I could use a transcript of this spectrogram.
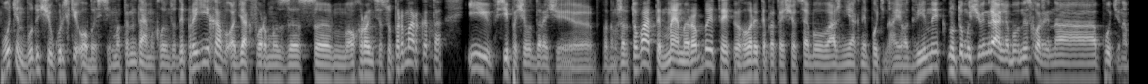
Путін, будучи в Курській області, ми пам'ятаємо, коли він туди приїхав, одяг форму з, з охоронця супермаркета, і всі почали, до речі, е, потім жартувати, меми робити, говорити про те, що це був аж ніяк не Путін, а його двійник. Ну тому що він реально був не схожий на Путіна.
